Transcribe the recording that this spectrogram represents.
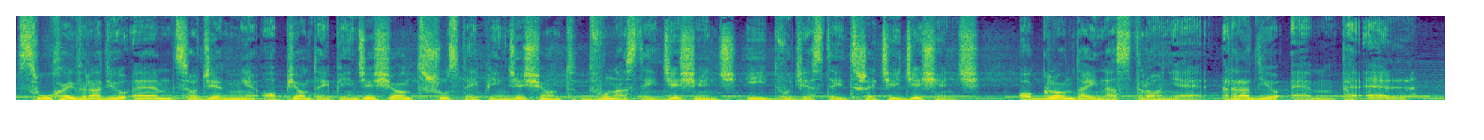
Słuchaj w Radiu M codziennie o 5.50, 6.50, 12.10 i 23.10. Oglądaj na stronie radiom.pl.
